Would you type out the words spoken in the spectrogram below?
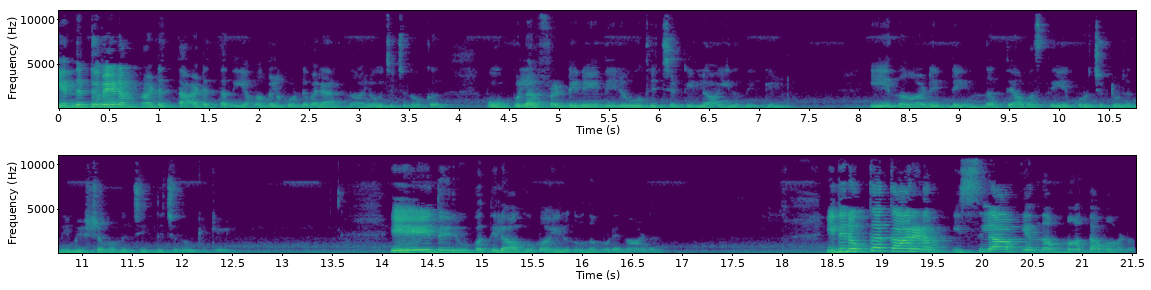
എന്നിട്ട് വേണം അടുത്ത അടുത്ത നിയമങ്ങൾ കൊണ്ടുവരാൻ. എന്ന് ആലോചിച്ച് നോക്ക്. പോപ്പുലർ ഫ്രണ്ടിനെ നിരോധിച്ചിട്ടില്ലായിരുന്നെങ്കിൽ ഈ നാടിന്റെ ഇന്നത്തെ അവസ്ഥയെ കുറിച്ചിട്ടൊരു നിമിഷം ഒന്ന് ചിന്തിച്ചു നോക്കിക്കേ. ഏത് രൂപത്തിലാകുമായിരുന്നു നമ്മുടെ നാട്? ഇതിനൊക്കെ കാരണം ഇസ്ലാം എന്ന മതമാണ്.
